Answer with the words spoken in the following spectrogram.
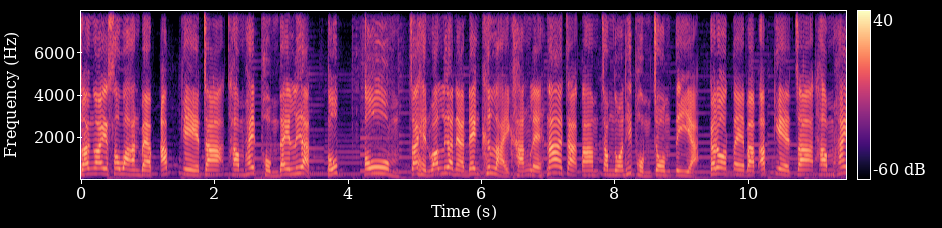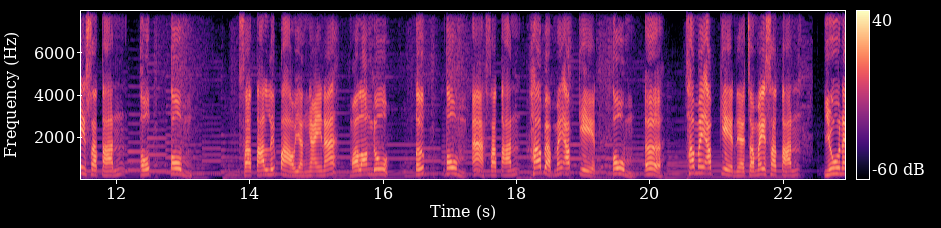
จะไงสว่านแบบอัปเกรดจะทำให้ผมได้เลือด ตุ๊บ ตูม จะเห็นว่าเลือดเนี่ยเด้งขึ้นหลายครั้งเลย น่าจะตามจำนวนที่ผมโจมตีอะกระโดดเตะแบบอัปเกรดจะทำให้สตันตุ๊บตุ้มสตันหรือเปล่าอย่างไงนะ มาลองดู ตึ๊บตุ้มอะสตัน ถ้าแบบไม่อัปเกรดตุ้มเออ ถ้าไม่อัปเกรดเนี่ยจะไม่สตันอยู่ใน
